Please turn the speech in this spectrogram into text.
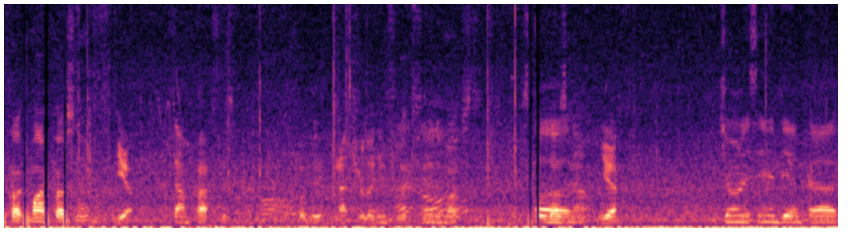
Per- my personal, Yeah, Dan Pfaff is probably naturally. influenced me the most. Still does Uh, now. Yeah, Jonas and Dan Pfaff,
